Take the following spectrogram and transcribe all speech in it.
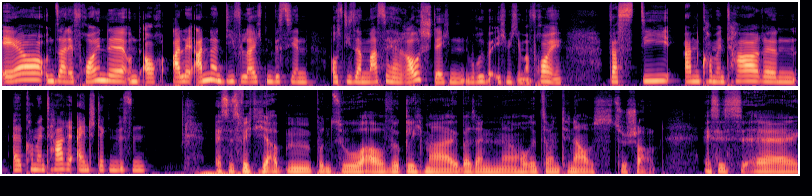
er und seine Freunde und auch alle anderen, die vielleicht ein bisschen aus dieser Masse herausstechen, worüber ich mich immer freue, was die an Kommentaren, äh, Kommentare einstecken müssen. Es ist wichtig, ab und zu auch wirklich mal über seinen äh, Horizont hinaus zu schauen. Es ist, äh,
